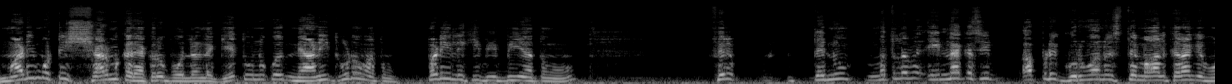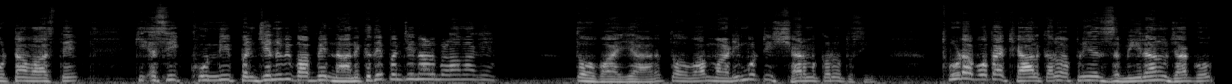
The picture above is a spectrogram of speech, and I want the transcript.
ਮਾੜੀ ਮੋਟੀ ਸ਼ਰਮ ਕਰਿਆ ਕਰੋ ਬੋਲਣ ਲੱਗੇ, ਤੂੰ ਉਹਨੂੰ ਕੋਈ ਨਿਆਣੀ ਥੋੜੋ ਆ ਤੂੰ, ਪੜ੍ਹੀ ਲਿਖੀ ਬੀਬੀ ਆ ਤੂੰ। ਫਿਰ ਤੈਨੂੰ ਮਤਲਬ ਇੰਨਾ ਕਿ ਅਸੀਂ ਆਪਣੇ ਗੁਰੂਆਂ ਨੂੰ ਇਸਤੇਮਾਲ ਕਰਾਂਗੇ ਵੋਟਾਂ ਵਾਸਤੇ ਕਿ ਅਸੀਂ ਖੂਨੀ ਪੰਜੇ ਨੂੰ ਵੀ ਬਾਬੇ ਨਾਨਕ ਦੇ ਪੰਜੇ ਨਾਲ ਮਿਲਾਵਾਂਗੇ। ਤੋਬਾ ਯਾਰ, ਤੋਬਾ, ਮਾੜੀ ਮੋਟੀ ਸ਼ਰਮ ਕਰੋ ਤੁਸੀਂ। ਥੋੜਾ ਬਹੁਤਾ ਖਿਆਲ ਕਰੋ, ਆਪਣੀਆਂ ਜ਼ਮੀਰਾਂ ਨੂੰ ਜਾਗੋ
